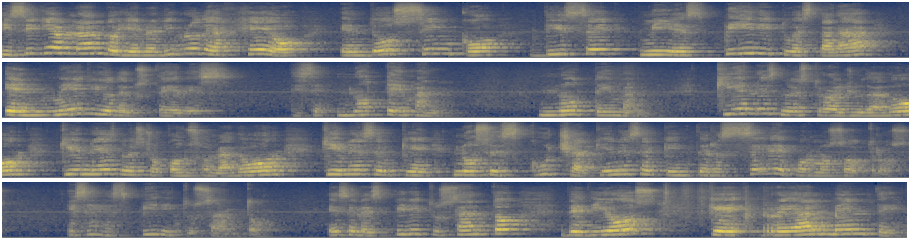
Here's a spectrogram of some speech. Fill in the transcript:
Y sigue hablando y en el libro de Ageo, en 2.5, dice, mi espíritu estará en medio de ustedes. Dice, no teman, no teman. ¿Quién es nuestro ayudador? ¿Quién es nuestro consolador? ¿Quién es el que nos escucha? ¿Quién es el que intercede por nosotros? Es el Espíritu Santo. Es el Espíritu Santo de Dios que realmente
